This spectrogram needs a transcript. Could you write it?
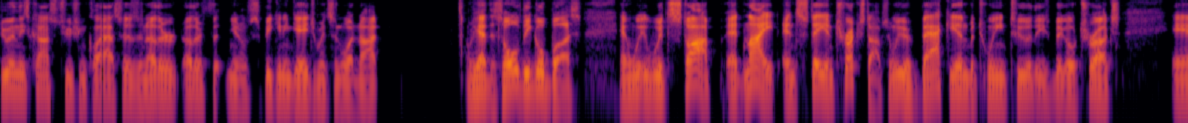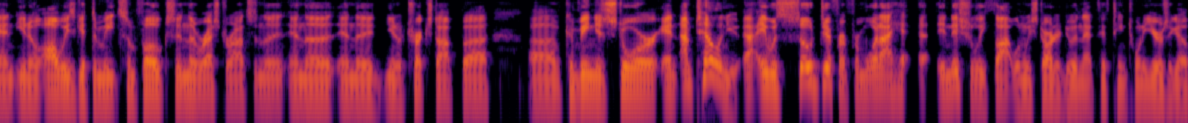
doing these constitution classes and other other th- you know speaking engagements and whatnot we had this old eagle bus and we would stop at night and stay in truck stops and we would back in between two of these big old trucks and you know always get to meet some folks in the restaurants and the in the in the you know truck stop uh, uh, convenience store and i'm telling you uh, it was so different from what i ha- initially thought when we started doing that 15 20 years ago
